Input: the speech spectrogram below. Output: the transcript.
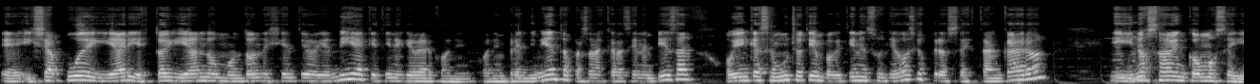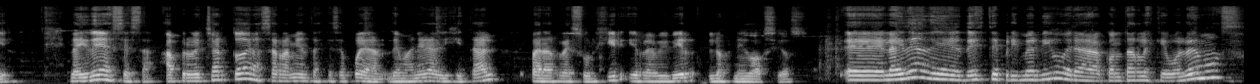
eh, y ya pude guiar y estoy guiando a un montón de gente hoy en día que tiene que ver con, con emprendimientos, personas que recién empiezan o bien que hace mucho tiempo que tienen sus negocios pero se estancaron y no saben cómo seguir. La idea es esa, aprovechar todas las herramientas que se puedan de manera digital para resurgir y revivir los negocios. Eh, la idea de, este primer vivo era contarles que volvemos.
